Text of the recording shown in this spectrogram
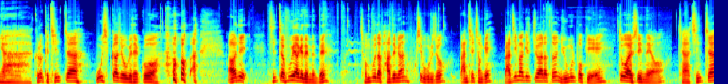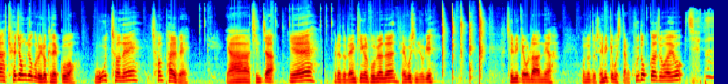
야, 그렇게 진짜 50까지 오게 됐고, 아니, 진짜 후회하게 됐는데? 전부 다 받으면 혹시 모르죠? 17,000개? 마지막일 줄 알았던 유물 뽑기에 또 할 수 있네요. 자, 진짜 최종적으로 이렇게 됐고, 5,000에 1,800. 야, 진짜, 예. 그래도 랭킹을 보면은 156이 재밌게 올라왔네요. 오늘도 재밌게 보셨다면 구독과 좋아요 제발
